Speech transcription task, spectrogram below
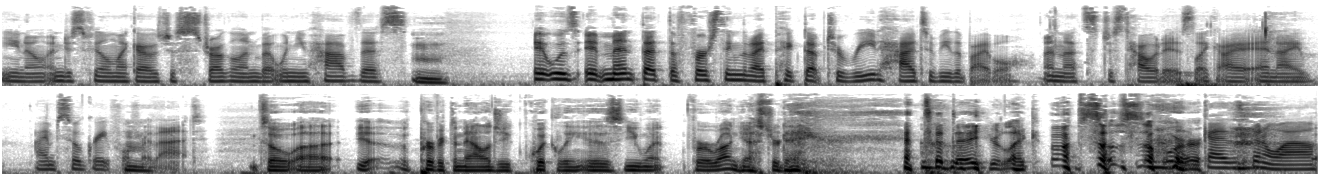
you know, and just feeling like I was just struggling. But when you have this, Mm. it was it meant that the first thing that I picked up to read had to be the Bible, and that's just how it is. Like I and I, I'm so grateful Hmm. for that. So, uh, yeah, a perfect analogy quickly is you went for a run yesterday. and today you're like, "Oh, I'm so sore. Guys, it's been a while.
